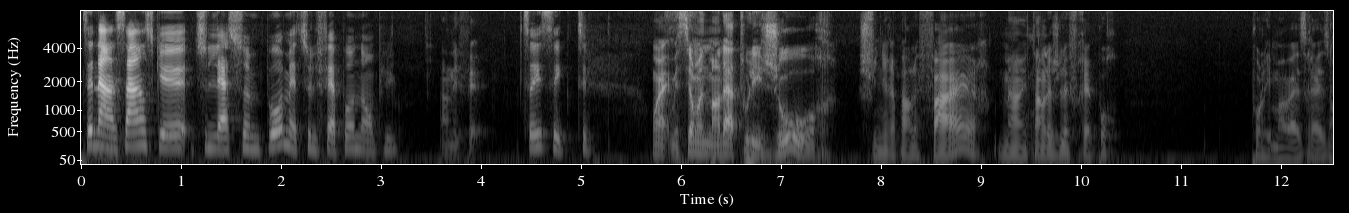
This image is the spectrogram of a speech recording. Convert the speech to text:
sais, dans le sens que tu l'assumes pas, mais tu le fais pas non plus. En effet. Tu sais, c'est... tu- Ouais, mais si on me demandait à tous les jours, je finirais par le faire, mais en même temps, là, je le ferais pour pour les mauvaises raisons.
